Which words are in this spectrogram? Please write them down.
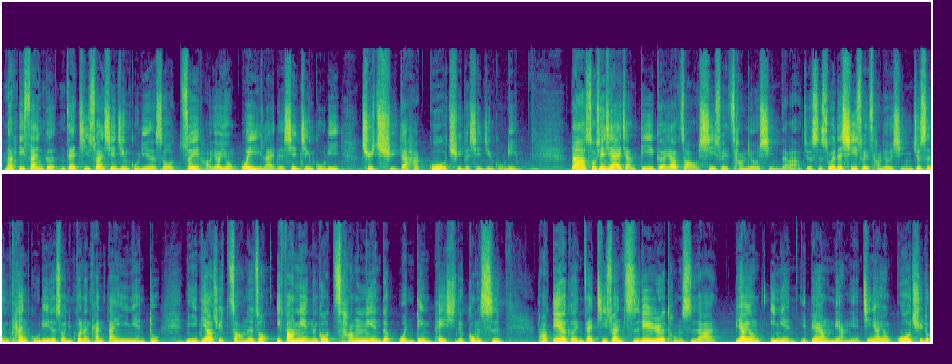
那第三个，你在计算现金股利的时候，最好要用未来的现金股利去取代它过去的现金股利。那首先先来讲，第一个要找细水长流型的啦，就是所谓的细水长流型，就是你看股利的时候，你不能看单一年度，你一定要去找那种一方面能够常年的稳定配息的公司。然后第二个，你在计算殖利率的同时啊。不要用一年，也不要用两年，尽量用过去的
